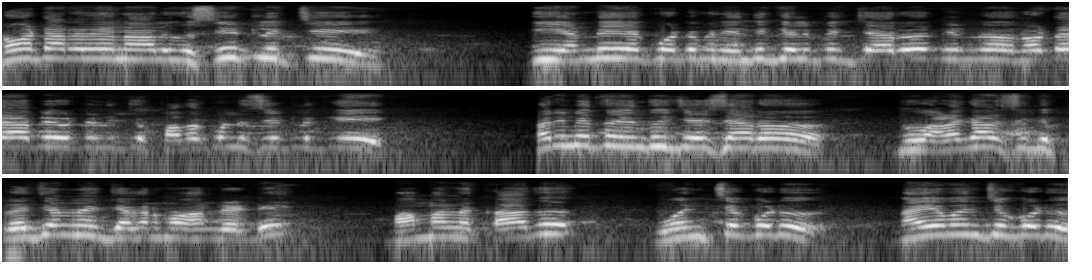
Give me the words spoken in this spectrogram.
నూట అరవై నాలుగు సీట్లు ఇచ్చి ఈ ఎన్డీఏ కూటమిని ఎందుకు గెలిపించారు? నిన్ను నూట యాభై ఒకటి నుంచి పదకొండు సీట్లకి పరిమితం ఎందుకు చేశారో? నువ్వు అడగాల్సింది ప్రజల్ని జగన్మోహన్ రెడ్డి. మమ్మల్ని కాదు వంచకుడు నయవంచకుడు.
